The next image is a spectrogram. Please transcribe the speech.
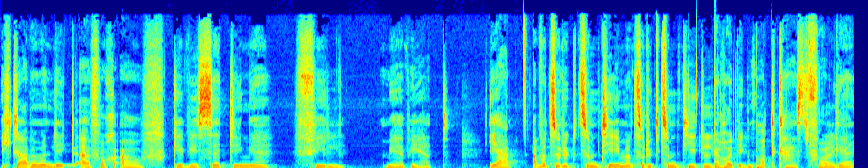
Ich glaube, man legt einfach auf gewisse Dinge viel mehr Wert. Ja, aber zurück zum Thema, zurück zum Titel der heutigen Podcast-Folge.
